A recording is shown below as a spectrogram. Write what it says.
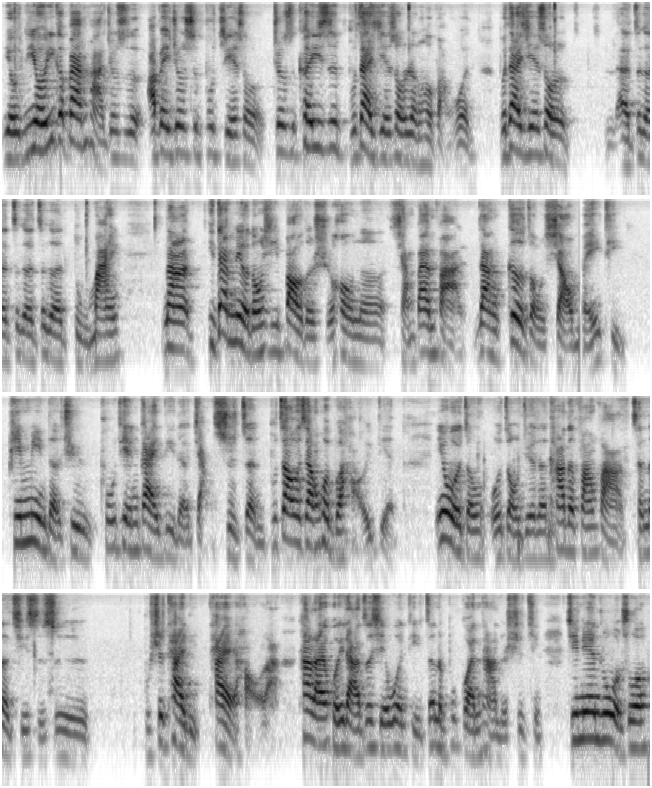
有有一个办法，就是阿贝就是不接受，就是柯医师不再接受任何访问，不再接受呃这个这个这个堵麦。那一旦没有东西报的时候呢，想办法让各种小媒体。拼命的去铺天盖地的讲市政，不知道这样会不会好一点？因为我总我总觉得他的方法真的其实是不是太太好啦。他来回答这些问题，真的不关他的事情。今天如果说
